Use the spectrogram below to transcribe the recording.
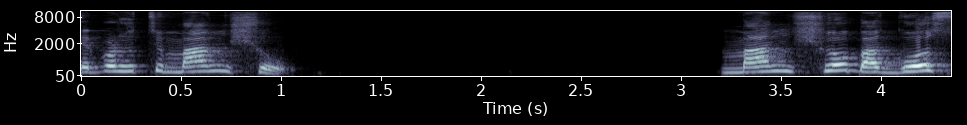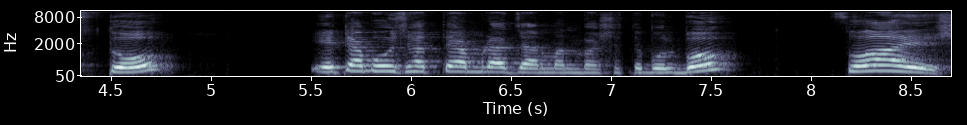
এরপর হচ্ছে মাংস। মাংস বা গোস্ত এটা বোঝাতে আমরা জার্মান ভাষাতে বলব ফ্লায়েশ।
